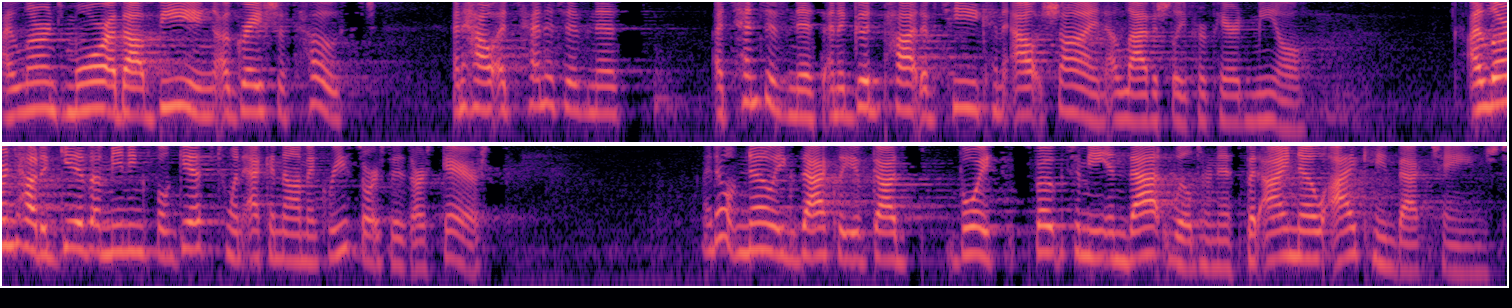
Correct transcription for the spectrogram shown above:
I learned more about being a gracious host and how attentiveness, attentiveness and a good pot of tea can outshine a lavishly prepared meal. I learned how to give a meaningful gift when economic resources are scarce. I don't know exactly if God's voice spoke to me in that wilderness, but I know I came back changed,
